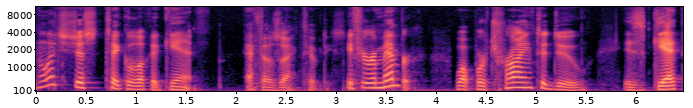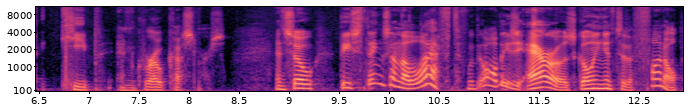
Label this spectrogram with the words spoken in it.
And let's just take a look again at those activities. If you remember, what we're trying to do is get, keep, and grow customers. And so these things on the left, with all these arrows going into the funnel,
